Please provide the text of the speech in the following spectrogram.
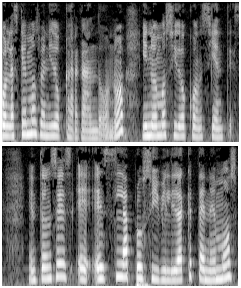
con las que hemos venido cargando, ¿no? Y no hemos sido conscientes. Entonces, eh, es la posibilidad que tenemos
